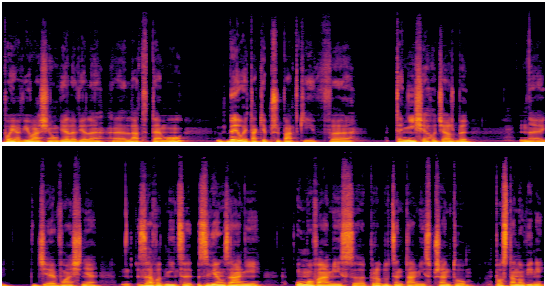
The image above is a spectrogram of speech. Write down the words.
pojawiła się wiele, wiele e, lat temu. Były takie przypadki w tenisie chociażby, gdzie właśnie zawodnicy związani umowami z producentami sprzętu postanowili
